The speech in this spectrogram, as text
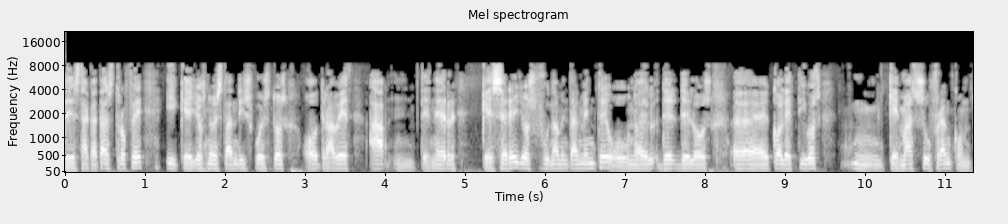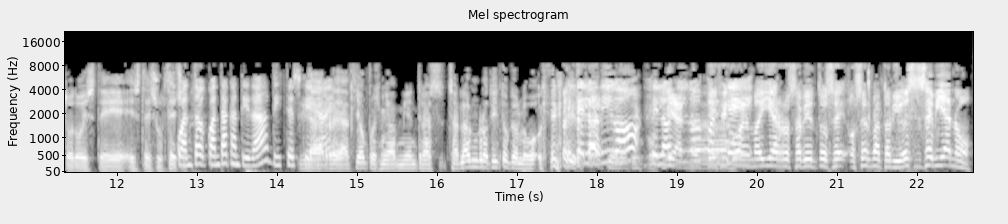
esta catástrofe y que ellos no están dispuestos otra vez a mm, tener que ser ellos fundamentalmente o uno de, de- de los eh, colectivos mm, que más sufran con todo este, este suceso. ¿Cuánto, ¿Cuánta cantidad dices que La hay? redacción, pues mira, mientras charlar un ratito que lo... que- Te lo digo, te lo Mira, digo porque... Juan Maía Rosavientos eh, Observatorio, ese sevillano,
